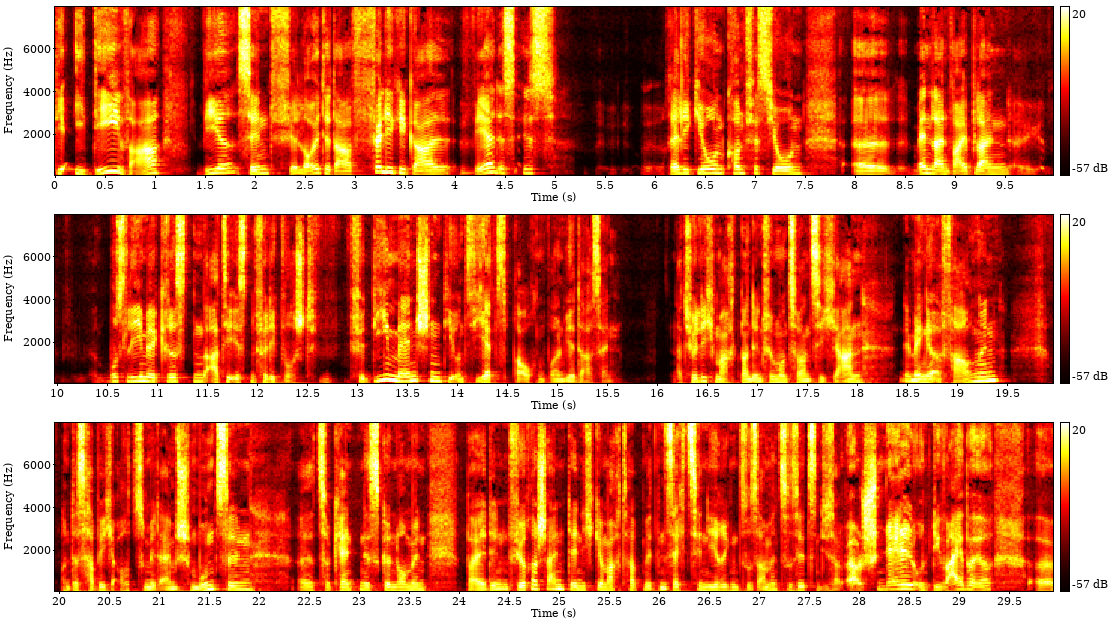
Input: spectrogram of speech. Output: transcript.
die Idee war, wir sind für Leute da, völlig egal, wer das ist, Religion, Konfession, äh, Männlein, Weiblein, äh, Muslime, Christen, Atheisten, völlig wurscht. Für die Menschen, die uns jetzt brauchen, wollen wir da sein. Natürlich macht man in 25 Jahren eine Menge Erfahrungen und das habe ich auch so mit einem Schmunzeln äh, zur Kenntnis genommen, bei dem Führerschein, den ich gemacht habe, mit den 16-Jährigen zusammenzusitzen, die sagen, ja, schnell und die Weiber äh,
